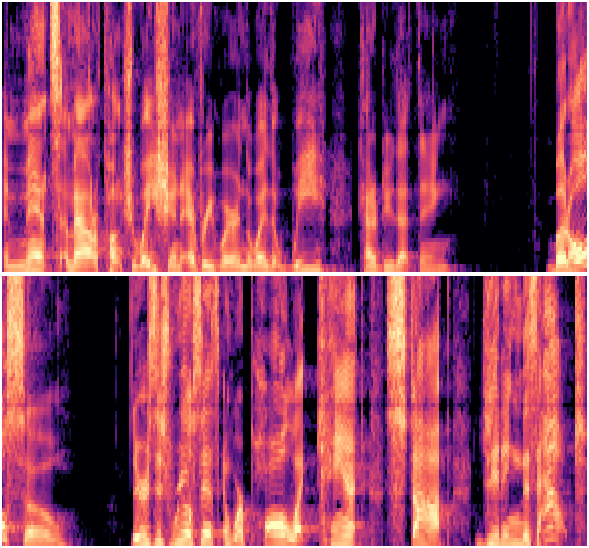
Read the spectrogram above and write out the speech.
immense amount of punctuation everywhere in the way that we kind of do that thing. But also, there's this real sense and where Paul like can't stop getting this out.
